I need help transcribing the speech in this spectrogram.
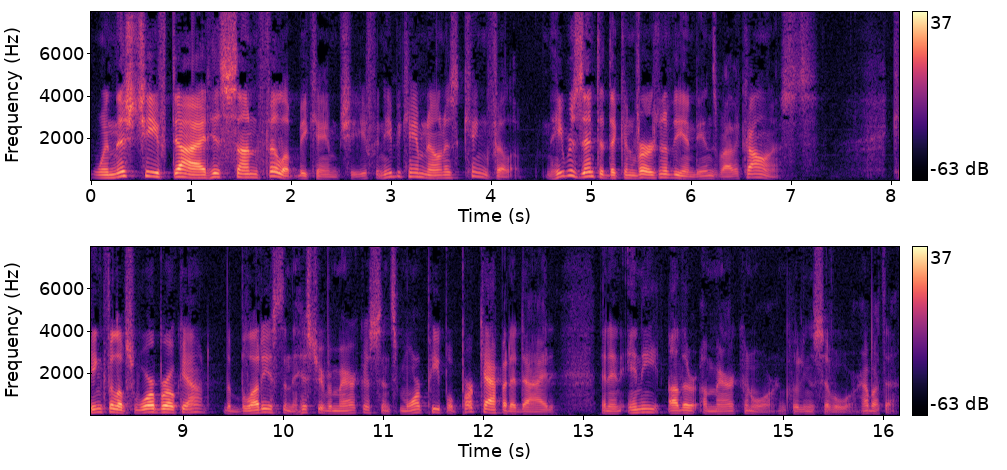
when this chief died, his son Philip became chief, and he became known as King Philip. And he resented the conversion of the Indians by the colonists. King Philip's War broke out, the bloodiest in the history of America since more people per capita died than in any other American war, including the Civil War. How about that?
